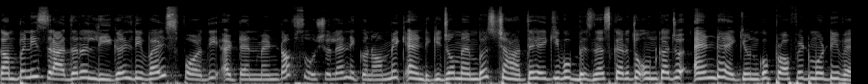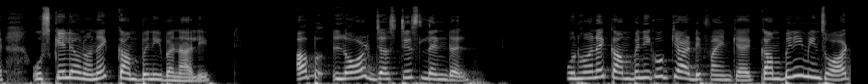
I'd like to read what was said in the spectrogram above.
Company is rather a legal device for the attainment of social and economic end की जो मेंबर्स चाहते हैं कि वो बिज़नेस करें तो उनका जो एंड है कि उनको प्रॉफिट मोटिव है, उसके लिए उन्होंने एक कंपनी बना ली। अब लॉर्ड जस्टिस लिंडल उन्होंने कंपनी को क्या डिफाइन किया है? Company means what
